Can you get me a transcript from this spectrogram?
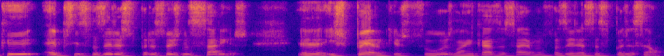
que é preciso fazer as separações necessárias. Uh, e espero que as pessoas lá em casa saibam fazer essa separação.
